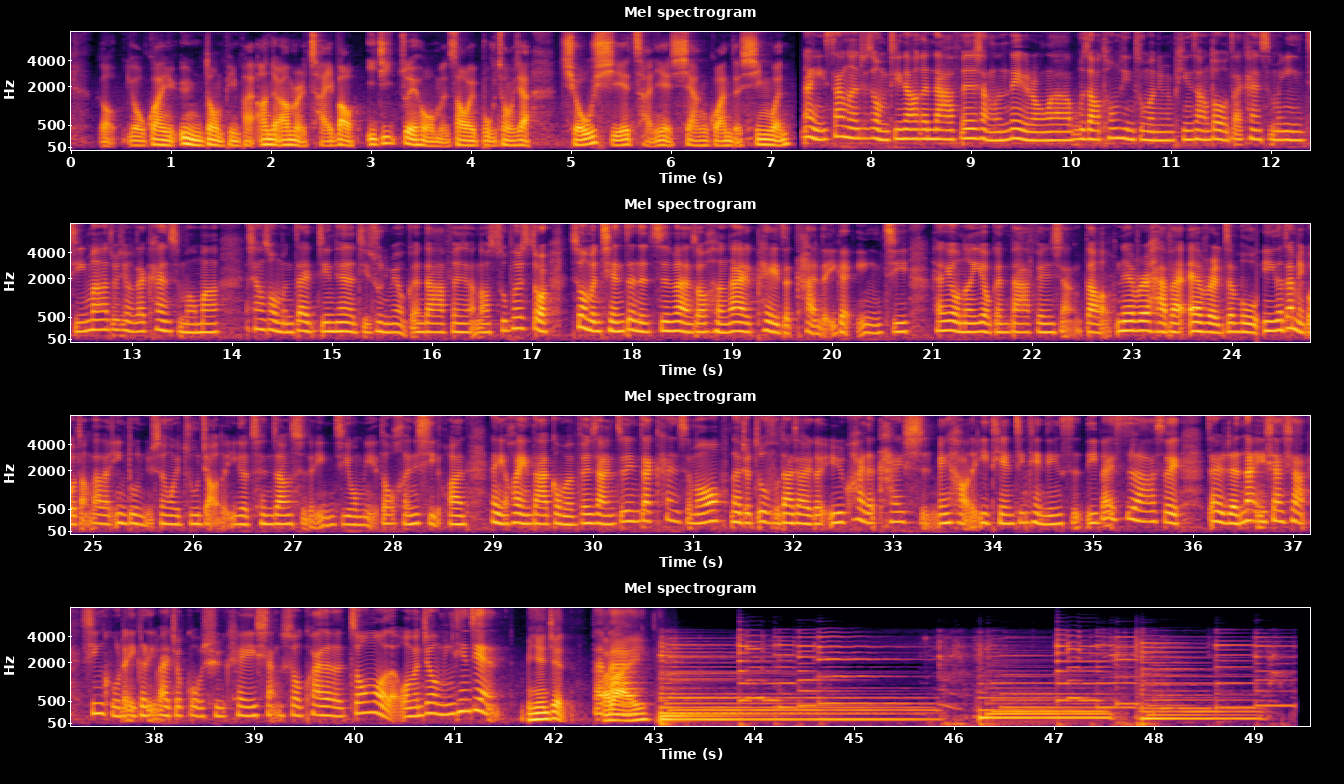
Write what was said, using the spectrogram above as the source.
有关于运动品牌 Under Armour 财报，以及最后我们稍微补充一下球鞋产业相关的新闻。那以上呢就是我们今天要跟大家分享的内容啦。不知道通勤族们，你们平常都有在看什么影集吗？最近有在看什么吗？像是我们在今天的集数里面有跟大家分享到 Superstore，是我们前阵子吃饭的时候很爱配着看的一个影集。还有呢，也有跟大家分享到 Never Have I Ever 这部以一个在美国长大的印度女生为主角的一个成长史的影集，我们也都很喜欢。那也欢迎大家跟我们分享。最近在看什么哦？那就祝福大家有一个愉快的开始，美好的一天。今天已经是礼拜四啦，所以再忍耐一下下，辛苦的一个礼拜就过去，可以享受快乐的周末了。我们就明天见，明天见，拜拜。拜拜。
